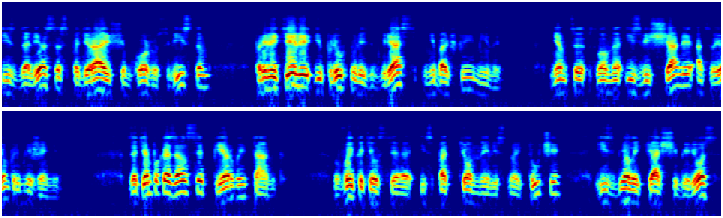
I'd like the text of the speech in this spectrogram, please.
из-за леса с подирающим кожу свистом прилетели и плюхнулись в грязь небольшие мины. Немцы словно извещали о своем приближении. Затем показался первый танк. Выкатился из-под темной лесной тучи, из белой чащи берез,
